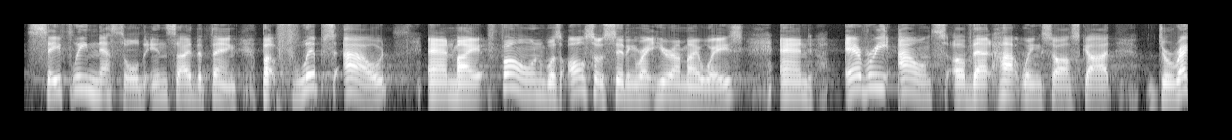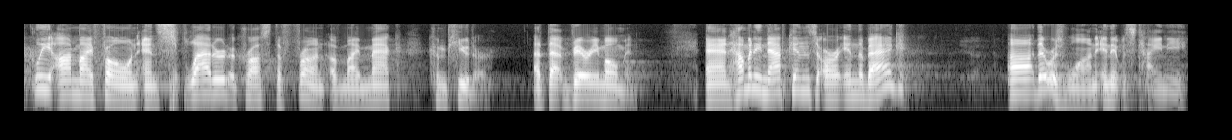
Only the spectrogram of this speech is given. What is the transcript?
safely nestled inside the thing, but flips out. And my phone was also sitting right here on my waist, and every ounce of that hot wing sauce got directly on my phone and splattered across the front of my Mac computer at that very moment. And how many napkins are in the bag? Uh, there was one, and it was tiny.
